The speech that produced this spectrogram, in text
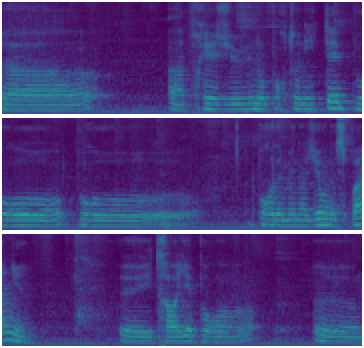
Euh, après, j'ai eu une opportunité pour, pour, pour déménager en Espagne et travailler pour euh,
